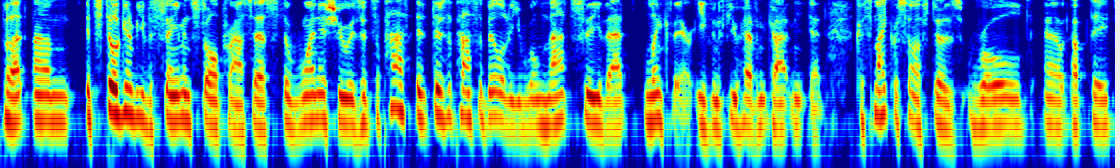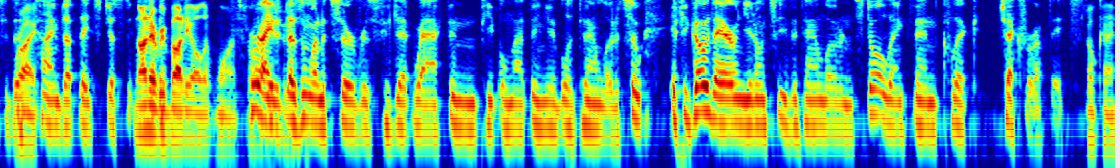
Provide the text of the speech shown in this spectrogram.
but um, it's still going to be the same install process. The one issue is it's a pos- there's a possibility you will not see that link there, even if you haven't gotten it yet, because Microsoft does rolled out updates. It does right. timed updates. Just not everybody it, all at once. right. It doesn't want its servers to get whacked and people not being able to download it. So if you go there and you don't see the download and install link, then click check for updates. Okay.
